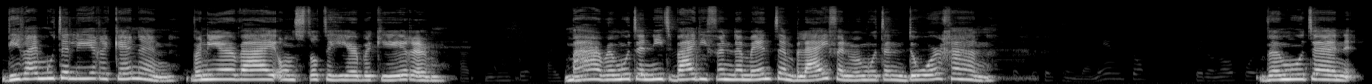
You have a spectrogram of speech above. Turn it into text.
die wij moeten leren kennen wanneer wij ons tot de Heer bekeren. Maar we moeten niet bij die fundamenten blijven, we moeten doorgaan. We moeten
